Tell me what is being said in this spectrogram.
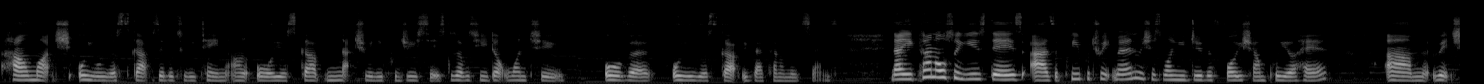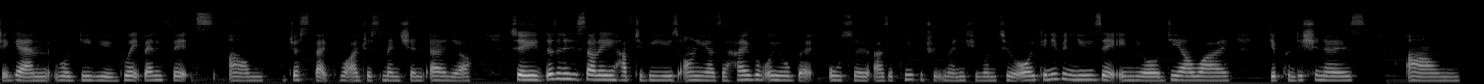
how much oil your scalp is able to retain or, your scalp naturally produces because obviously you don't want to over oil your scalp if that kind of makes sense. Now you can also use this as a pre-poo treatment which is one you do before you shampoo your hair um, which again will give you great benefits um, just like what I just mentioned earlier. So it doesn't necessarily have to be used only as a hair growth oil but also as a pre-poo treatment if you want to or you can even use it in your DIY deep conditioners um,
